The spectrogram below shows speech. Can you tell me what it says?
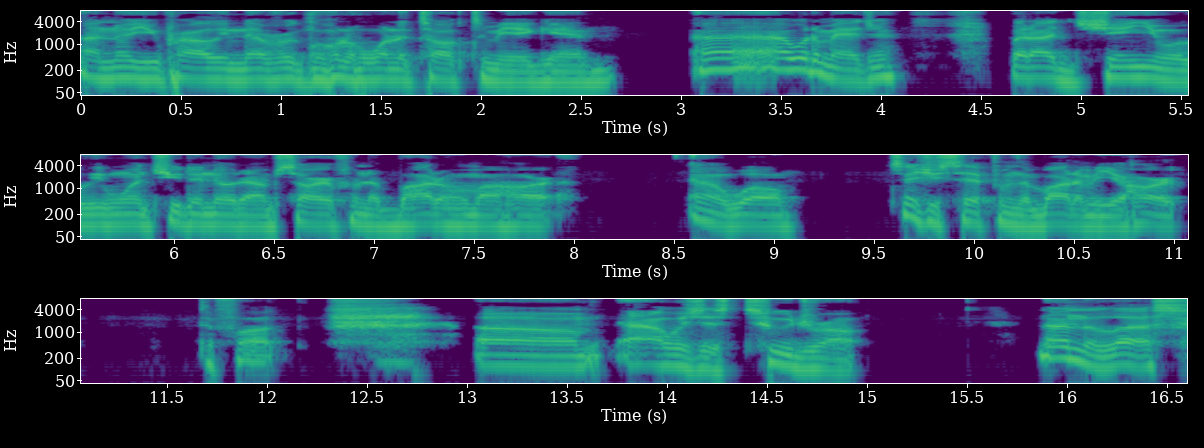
I know you probably never going to want to talk to me again. Uh, I would imagine, but I genuinely want you to know that I'm sorry from the bottom of my heart. Oh, well, since you said from the bottom of your heart, the fuck? Um, I was just too drunk. Nonetheless,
